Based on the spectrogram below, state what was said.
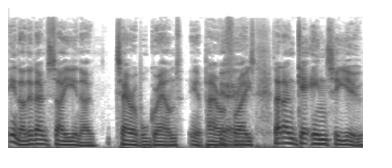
you know, they don't say, you know, terrible ground. You know, paraphrase. They don't get into you.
